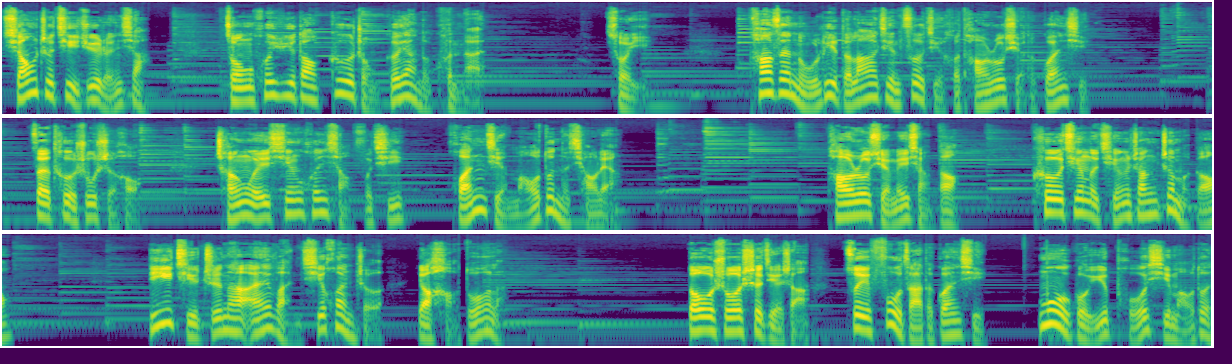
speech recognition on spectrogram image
乔治寄居人下，总会遇到各种各样的困难，所以他在努力的拉近自己和唐如雪的关系，在特殊时候，成为新婚小夫妻缓解矛盾的桥梁。唐如雪没想到，柯青的情商这么高，比起直男癌晚期患者要好多了。都说世界上最复杂的关系，莫过于婆媳矛盾。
